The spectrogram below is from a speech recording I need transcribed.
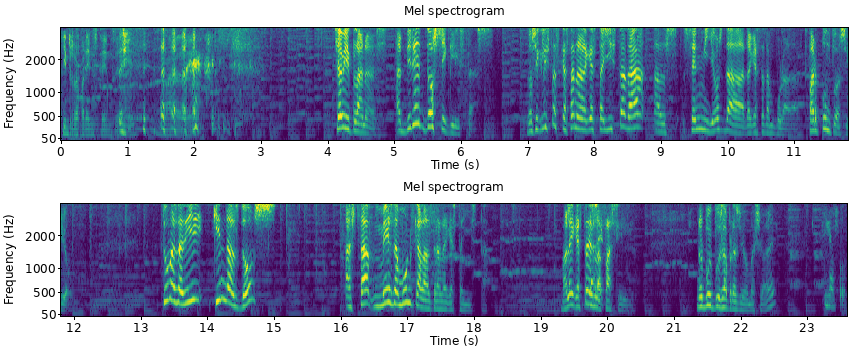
Quins referents tens, eh? Mare de Déu. Xavi Planes, et diré dos ciclistes. Dos ciclistes que estan en aquesta llista dels 100 millors de- d'aquesta temporada, per puntuació. Tu m'has de dir quin dels dos està més amunt que l'altre en aquesta llista. Vale? Aquesta és la fàcil. No et vull posar pressió amb això, eh? Quina por.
